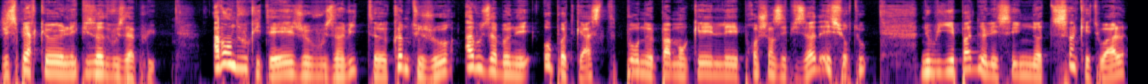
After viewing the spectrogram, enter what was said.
J'espère que l'épisode vous a plu. Avant de vous quitter, je vous invite, euh, comme toujours, à vous abonner au podcast pour ne pas manquer les prochains épisodes et surtout, n'oubliez pas de laisser une note 5 étoiles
